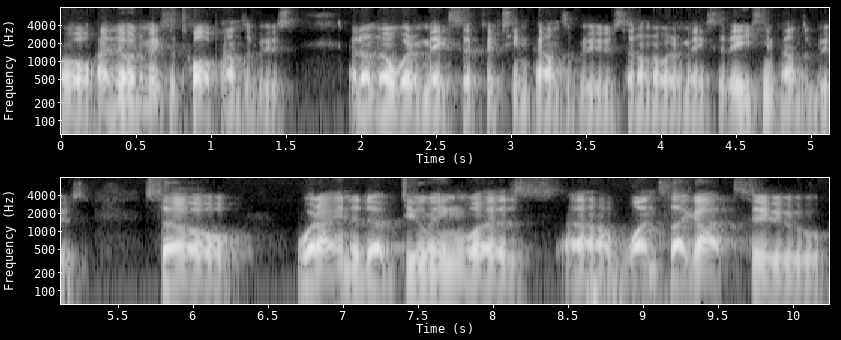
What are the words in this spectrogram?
oh, I know what it makes at 12 pounds of boost. I don't know what it makes at 15 pounds of boost. I don't know what it makes at 18 pounds of boost. So what I ended up doing was uh, once I got to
